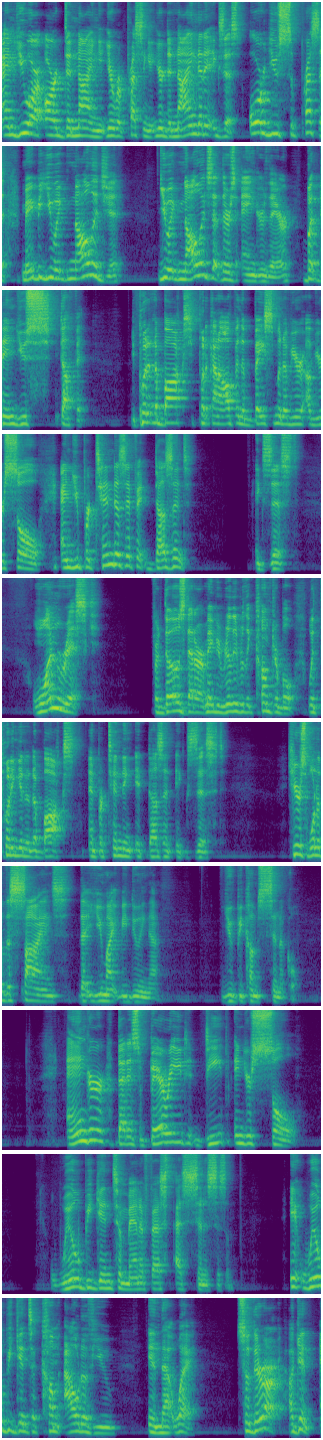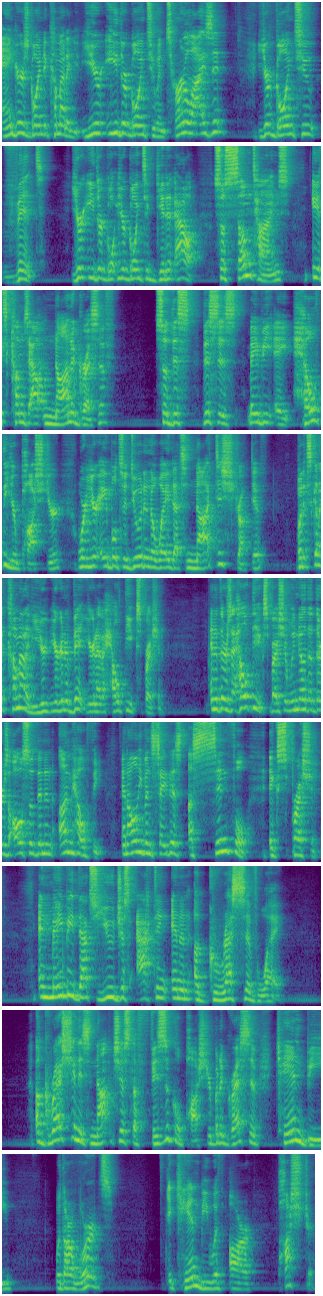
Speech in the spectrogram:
and you are, are denying it, you're repressing it, you're denying that it exists, or you suppress it. Maybe you acknowledge it, you acknowledge that there's anger there, but then you stuff it. You put it in a box, you put it kind of off in the basement of your of your soul, and you pretend as if it doesn't exist. one risk for those that are maybe really, really comfortable with putting it in a box and pretending it doesn't exist. Here's one of the signs that you might be doing that you've become cynical. Anger that is buried deep in your soul will begin to manifest as cynicism. It will begin to come out of you in that way. So there are, again, anger is going to come out of you. You're either going to internalize it, you're going to vent. You're either go- you're going to get it out. So sometimes it comes out non-aggressive. So this this is maybe a healthier posture where you're able to do it in a way that's not destructive, but it's going to come out of you. You're, you're going to vent. You're going to have a healthy expression. And if there's a healthy expression, we know that there's also then an unhealthy, and I'll even say this, a sinful expression. And maybe that's you just acting in an aggressive way. Aggression is not just a physical posture, but aggressive can be with our words. It can be with our posture.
